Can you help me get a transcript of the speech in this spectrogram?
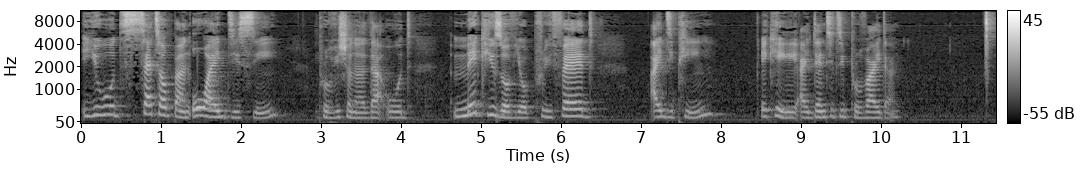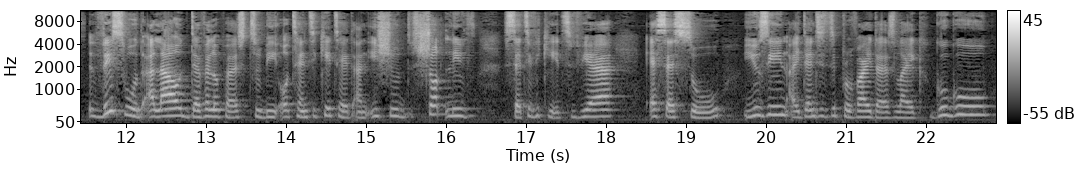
you would set up an OIDC provisioner that would make use of your preferred IDP, aka identity provider. This would allow developers to be authenticated and issued short lived certificates via SSO using identity providers like Google,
